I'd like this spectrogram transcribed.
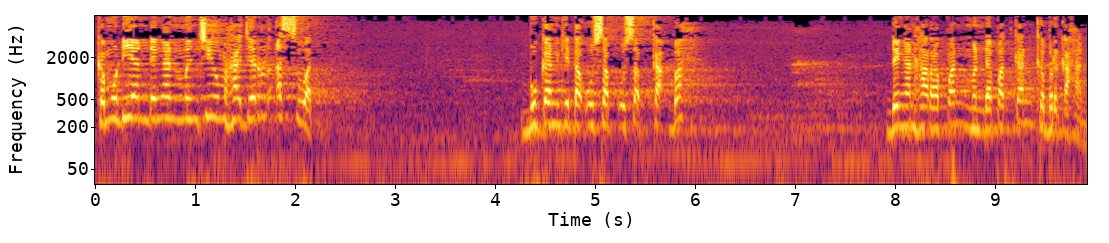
Kemudian dengan mencium Hajarul Aswad. Bukan kita usap-usap Ka'bah dengan harapan mendapatkan keberkahan.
